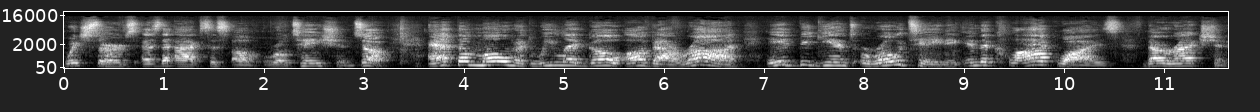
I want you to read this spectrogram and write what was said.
which serves as the axis of rotation. So at the moment we let go of our rod, it begins rotating in the clockwise direction.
